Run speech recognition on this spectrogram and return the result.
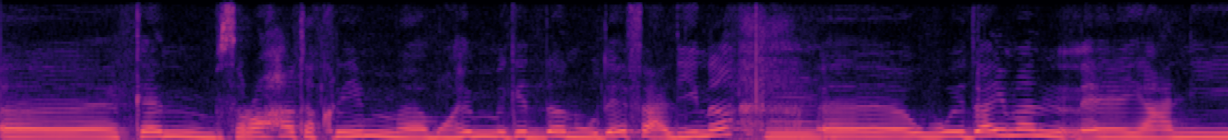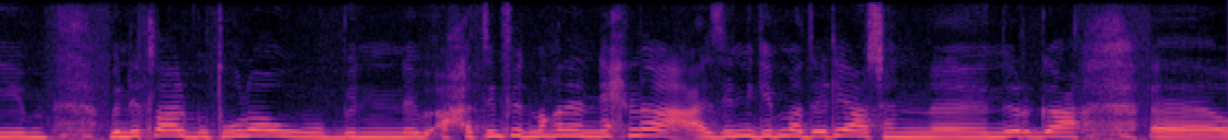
آه، كان بصراحة تكريم مهم جدا ودافع لينا. آه، ودايما آه، يعني بنطلع البطولة وبنبقى حاطين في دماغنا إن إحنا عايزين نجيب ميدالية عشان آه، نرجع آه،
